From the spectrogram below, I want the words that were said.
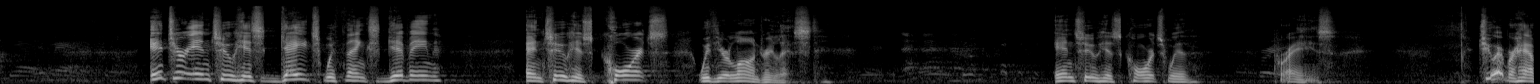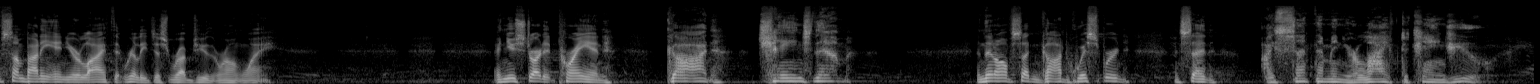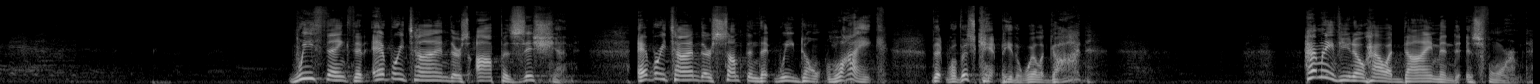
Enter into his gates with thanksgiving and to his courts with your laundry list. Into his courts with praise. Do you ever have somebody in your life that really just rubbed you the wrong way? And you started praying, God, change them. And then all of a sudden, God whispered and said, I sent them in your life to change you. We think that every time there's opposition, every time there's something that we don't like, that, well, this can't be the will of God. How many of you know how a diamond is formed?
